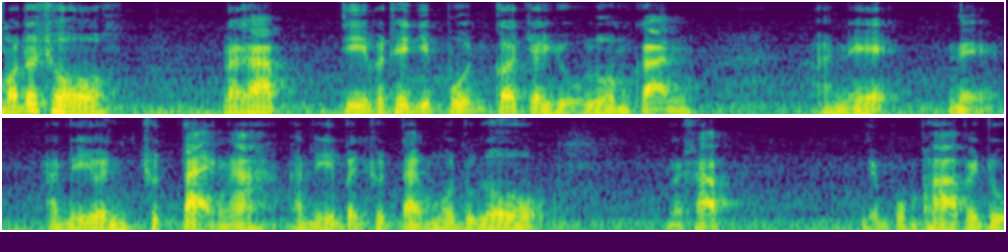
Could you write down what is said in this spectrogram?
มอเตอร์โชว์นะครับที่ประเทศญี่ปุ่นก็จะอยู่รวมกัน อันนี้เนี่ยอันนี้เป็นชุดแต่งนะ อันนี้เป็นชุดแต่งโมดูโลนะครับ เดี๋ยวผมพาไปดู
